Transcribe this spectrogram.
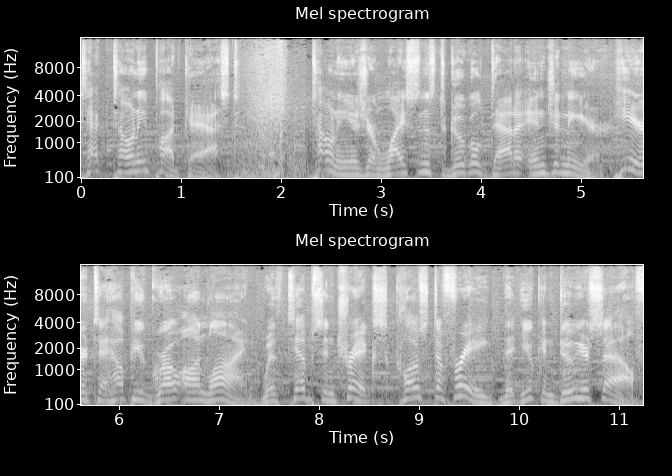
Tech Tony Podcast. Tony is your licensed Google data engineer, here to help you grow online with tips and tricks close to free that you can do yourself.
